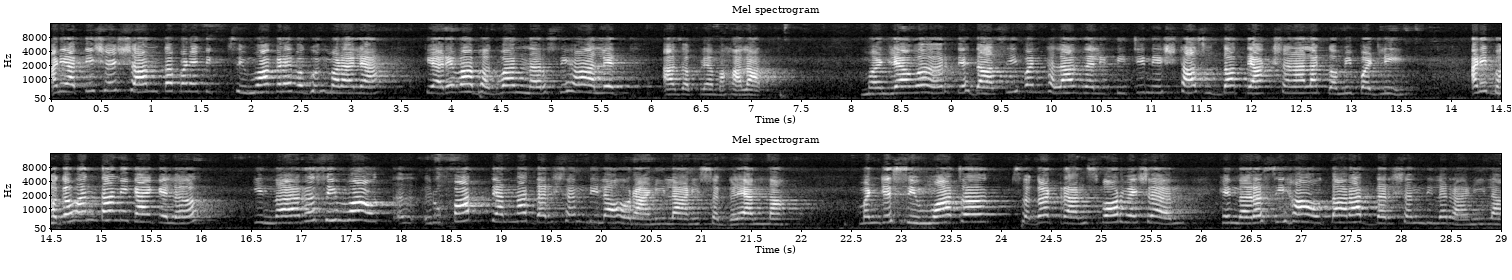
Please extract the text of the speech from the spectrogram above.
आणि अतिशय शांतपणे ती सिंहाकडे बघून म्हणाल्या की अरे वा भगवान नरसिंह आलेत आज आपल्या महालात. म्हणल्यावर ते दासी पण खलास झाली तिची निष्ठा सुद्धा त्या क्षणाला कमी पडली आणि भगवंताने काय केलं की नरसिंह रूपात त्यांना दर्शन दिलं हो राणीला आणि सगळ्यांना. म्हणजे सिंहाचं सगळं ट्रान्सफॉर्मेशन हे नरसिंह अवतारात दर्शन दिलं राणीला.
